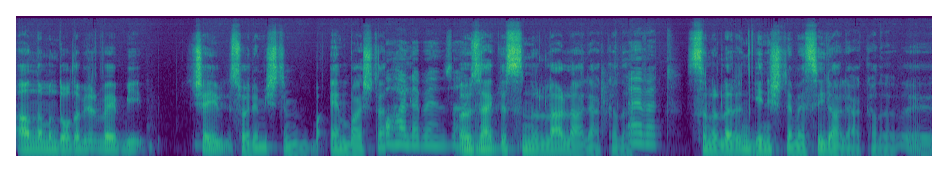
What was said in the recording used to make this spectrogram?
anlamında olabilir ve bir şey söylemiştim en başta. o hale benzer. Özellikle sınırlarla alakalı. Evet. Sınırların genişlemesiyle alakalı. Ee,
